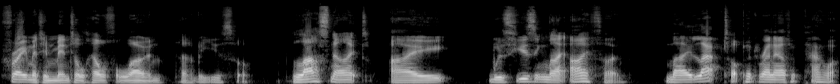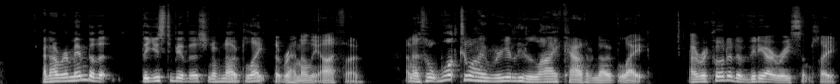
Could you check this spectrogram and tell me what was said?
frame it in mental health alone, that'll be useful. Last night, I was using my iPhone. My laptop had run out of power. And I remember that there used to be a version of Noble Ape that ran on the iPhone. And I thought, what do I really like out of Noble Ape? I recorded a video recently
